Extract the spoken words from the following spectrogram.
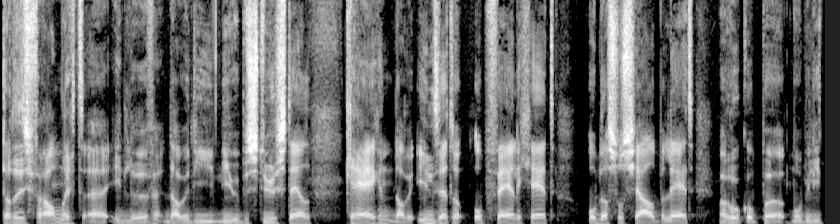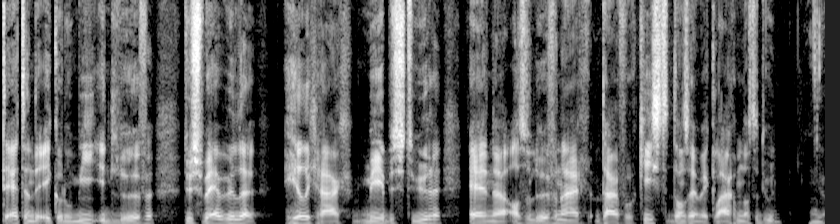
dat het is veranderd uh, in Leuven. Dat we die nieuwe bestuurstijl krijgen, dat we inzetten op veiligheid, op dat sociaal beleid, maar ook op uh, mobiliteit en de economie in Leuven. Dus wij willen heel graag mee besturen. En als de Leuvenaar daarvoor kiest, dan zijn wij klaar om dat te doen. Ja.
